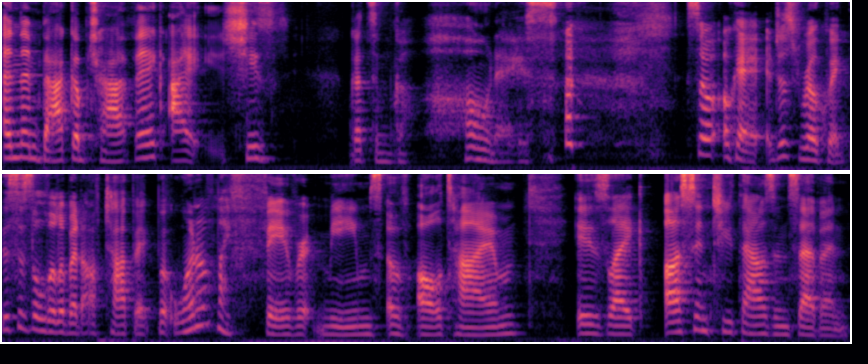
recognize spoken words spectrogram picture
and then back up traffic. I she's got some cojones. So, okay, just real quick. This is a little bit off topic, but one of my favorite memes of all time is like us in 2007.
